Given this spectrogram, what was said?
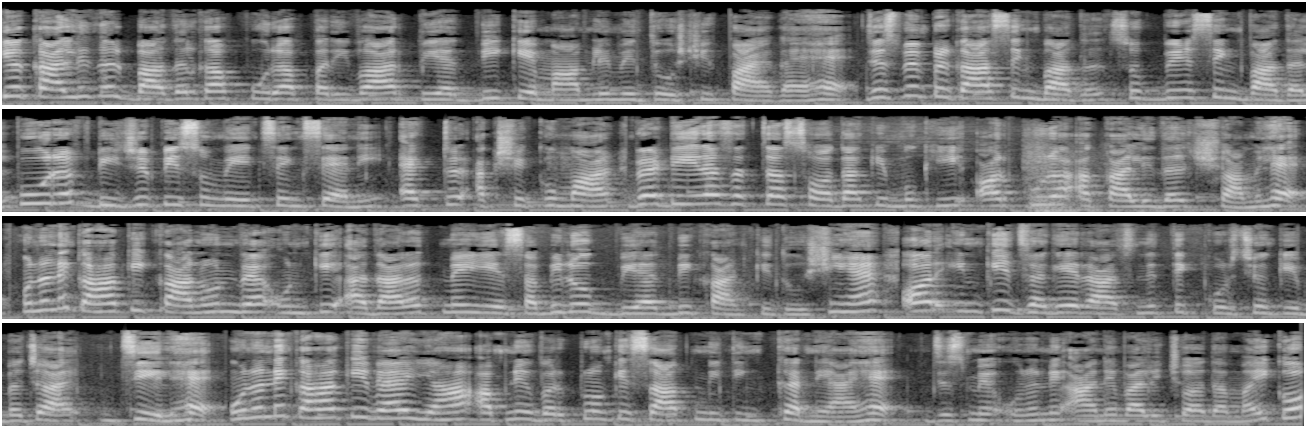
कि अकाली दल बादल का पूरा परिवार बेअदबी के मामले में दोषी पाया गया है, जिसमें प्रकाश सिंह बादल, सुखबीर सिंह बादल पूर्व डीजीपी सुमेध सिंह सैनी, एक्टर अक्षय कुमार व डेरा सच्चा सौदा के मुखी और पूरा अकाली दल शामिल है। उन्होंने कहा कि कानून व उनकी अदालत में ये सभी लोग बेअदबी कांड के दोषी हैं और इनकी जगह राजनीतिक कुर्सियों की बजाय जेल है उन्होंने कहा कि वह यहाँ अपने वर्करों के साथ मीटिंग करने आए हैं जिसमें उन्होंने आने वाली 14 मई को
